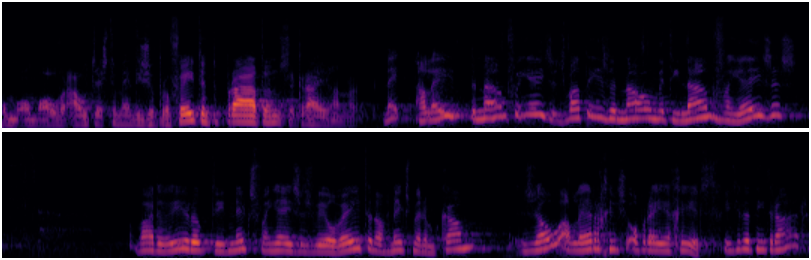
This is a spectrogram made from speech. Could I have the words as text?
om, om over oud-testamentische profeten te praten. Ze krijgen. Nee, alleen de naam van Jezus. Wat is er nou met die naam van Jezus? Waar de wereld die niks van Jezus wil weten of niks met hem kan, zo allergisch op reageert. Vind je dat niet raar?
